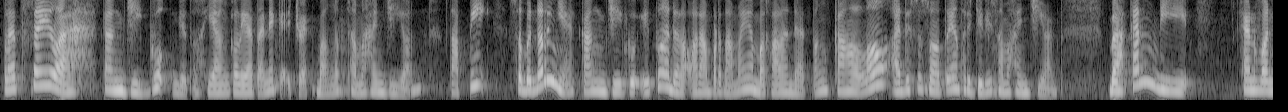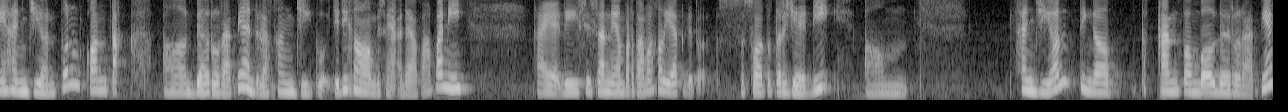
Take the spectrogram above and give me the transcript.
Let's say lah Kang Jigu gitu yang kelihatannya kayak cuek banget sama Han Jion tapi sebenarnya Kang Jigu itu adalah orang pertama yang bakalan datang kalau ada sesuatu yang terjadi sama Han Jion bahkan di handphonenya Han Jion pun kontak uh, daruratnya adalah Kang Jigu jadi kalau misalnya ada apa-apa nih kayak di season yang pertama kelihat gitu sesuatu terjadi um, Han Jion tinggal tekan tombol daruratnya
